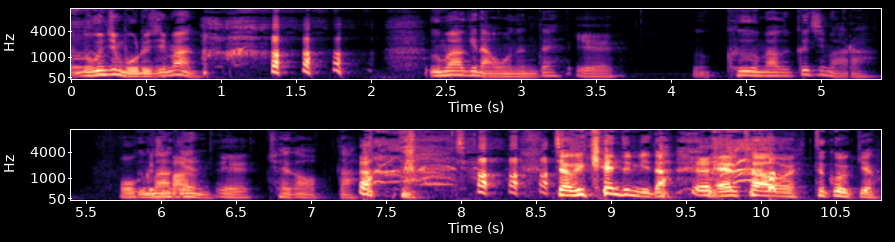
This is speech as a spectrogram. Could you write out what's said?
누군지 모르지만 음악이 나오는데 예. 그 음악을 끄지 마라. 어, 음악엔 말, 예. 죄가 없다. 자 Weeknd입니다. After 듣고 올게요.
